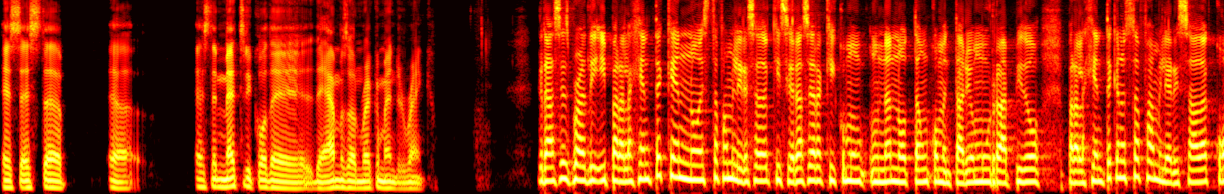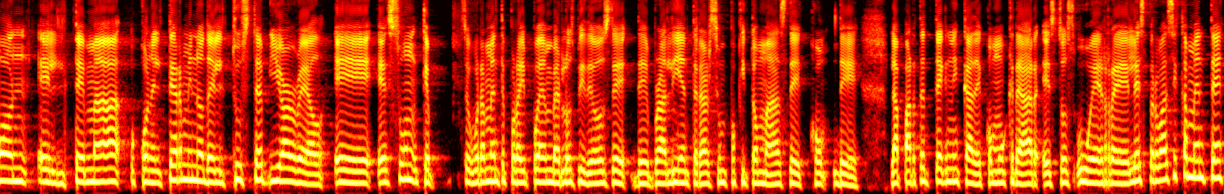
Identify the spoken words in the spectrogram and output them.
es este, eh, este métrico de, de Amazon Recommended Rank. Gracias, Bradley. Y para la gente que no está familiarizada, quisiera hacer aquí como una nota, un comentario muy rápido. Para la gente que no está familiarizada con el tema, con el término del two-step URL, eh, es un que seguramente por ahí pueden ver los videos de, Bradley y enterarse un poquito más de, de, la parte técnica de cómo crear estos URLs. Pero básicamente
